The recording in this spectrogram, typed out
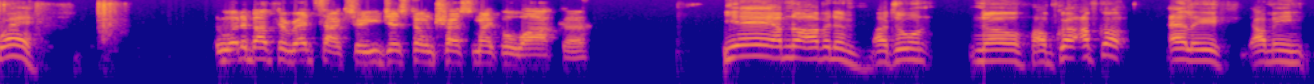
Where? What about the Red Sox? Or you just don't trust Michael Wacha? Yeah, I'm not having him. I don't know. I've got I've got LA. I mean,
